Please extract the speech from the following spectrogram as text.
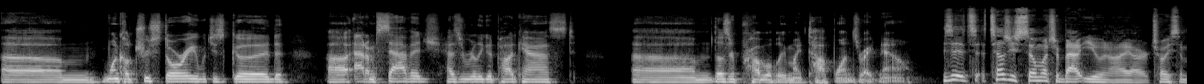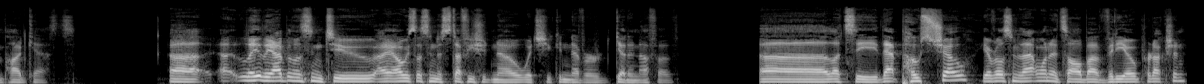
um one called True Story which is good. Uh Adam Savage has a really good podcast. Um those are probably my top ones right now. It tells you so much about you and I, our choice in podcasts. Uh, uh, lately, I've been listening to. I always listen to stuff you should know, which you can never get enough of. Uh, let's see that post show. You ever listen to that one? It's all about video production.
